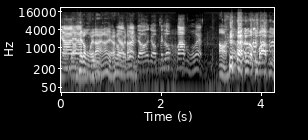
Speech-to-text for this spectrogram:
อย่าอย่าให้ลงไว้ได้นะอย่าให้ลงไว้ได้ เดี๋ยวเดี๋ยวเป็นโรคบ้าหมูแบบอ๋อลงบ้าหมู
